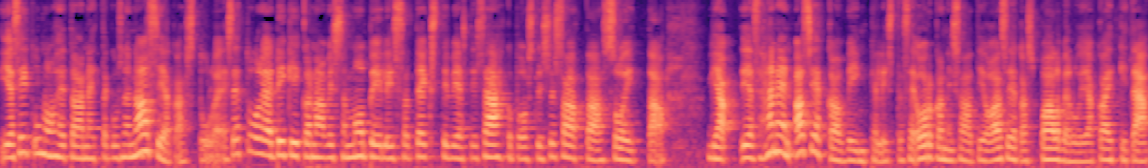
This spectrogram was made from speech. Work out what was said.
ja sitten unohdetaan, että kun sen asiakas tulee, se tulee digikanavissa, mobiilissa, tekstiviesti, sähköposti, se saattaa soittaa. Ja, ja hänen asiakkaan vinkkelistä se organisaatio, asiakaspalvelu ja kaikki tämä,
